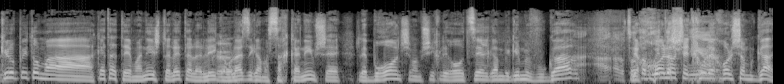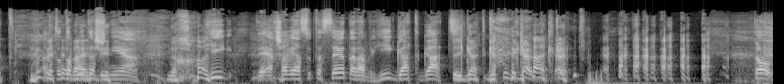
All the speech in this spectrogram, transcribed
כאילו פתאום הקטע התימני השתלט על הליגה, כן. אולי זה גם השחקנים שלברון שממשיך לראות צעיר גם בגיל מבוגר. ארצות יכול הברית להיות שהתחילו. לאכול שם גת. ארצות הברית השנייה. נכון. עכשיו יעשו את הסרט עליו, he got guts. גת, גת, גת, גת. טוב,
